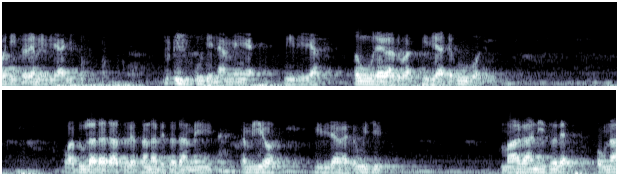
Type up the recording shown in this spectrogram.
ဝတိဆိုတဲ့မိဖုရားကြီးဥဒိနာမင်းရဲ့မိဖုရားသုံးဦးတည်းကသူကမိဖုရားတူပေါ့လေ ဝါဒုလာဒတာဆိုတဲ့သန္တာပိသောတာမင်းသမီးတော်မိဖုရားကတူရှိမာဂာနီဆိုတဲ့ပုံနာ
